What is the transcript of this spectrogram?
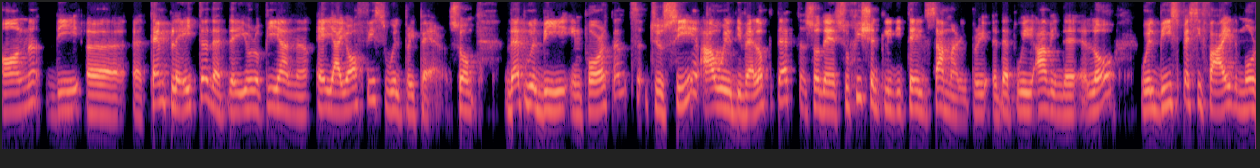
on the uh, uh, template that the European AI office will prepare. So that will be important to see how we develop that. So the sufficiently detailed summary pre- that we have in the law will be specified more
